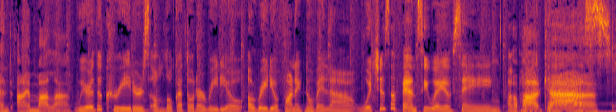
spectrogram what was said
And I'm Mala. We are the creators of Locatora Radio, a radiophonic novela, which is a fancy way of saying a, a podcast. podcast.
